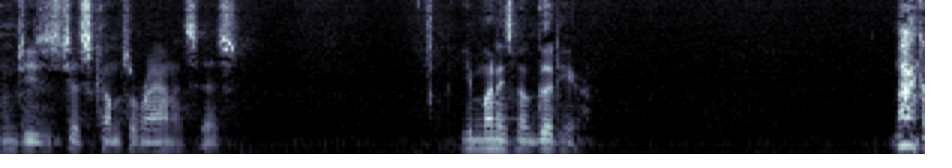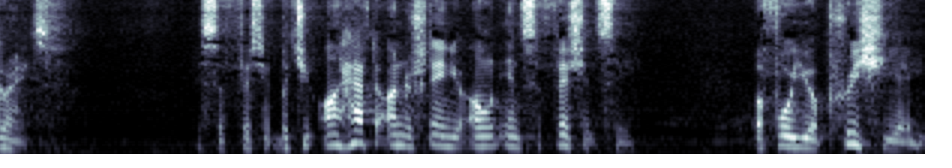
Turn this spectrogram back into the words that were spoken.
And Jesus just comes around and says, Your money's no good here. My grace is sufficient. But you have to understand your own insufficiency before you appreciate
